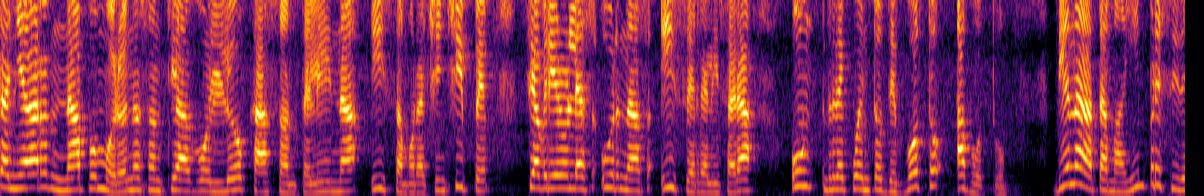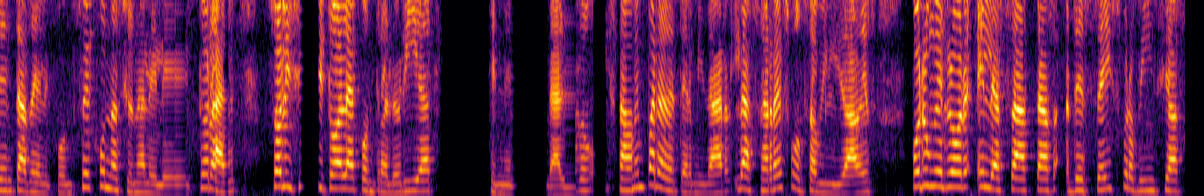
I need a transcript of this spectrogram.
Cañar, Napo, Morona, Santiago, Loja, Santa Elena y Zamora Chinchipe se abrieron las urnas y se realizará un recuento de voto a voto. Diana Atamaín, presidenta del Consejo Nacional Electoral, solicitó a la Contraloría General examen para determinar las responsabilidades por un error en las actas de seis provincias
